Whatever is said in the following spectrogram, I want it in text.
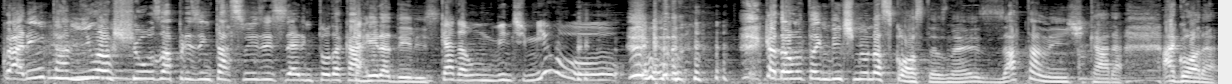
40 mil shows, apresentações eles fizeram em toda a carreira deles. Cada um 20 mil ou... Cada um tem 20 mil nas costas, né? Exatamente, cara. Agora,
